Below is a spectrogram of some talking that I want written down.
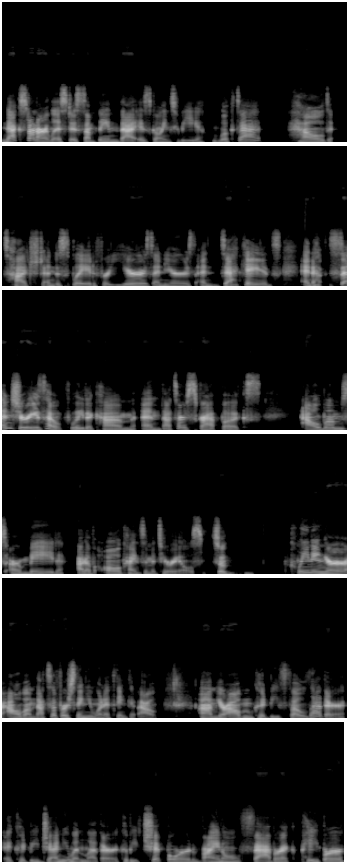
next on our list is something that is going to be looked at, held, touched, and displayed for years and years and decades and centuries, hopefully, to come. And that's our scrapbooks. Albums are made out of all kinds of materials. So, cleaning your album, that's the first thing you want to think about. Um, your album could be faux leather, it could be genuine leather, it could be chipboard, vinyl, fabric, paper.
